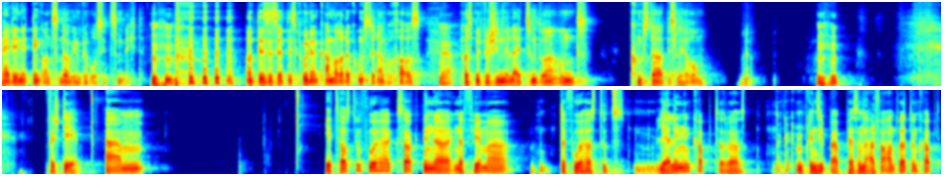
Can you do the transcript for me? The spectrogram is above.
weil ich nicht den ganzen Tag im Büro sitzen möchte. und das ist halt das Coole an Kamera, da kommst du dann einfach raus, Ja. kannst mit verschiedenen Leuten zum Tor und kommst da ein bisschen herum. Mhm. Verstehe. Ähm, jetzt hast du vorher gesagt, in der, in der Firma, davor hast du Lehrlinge gehabt oder hast im Prinzip auch Personalverantwortung gehabt.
